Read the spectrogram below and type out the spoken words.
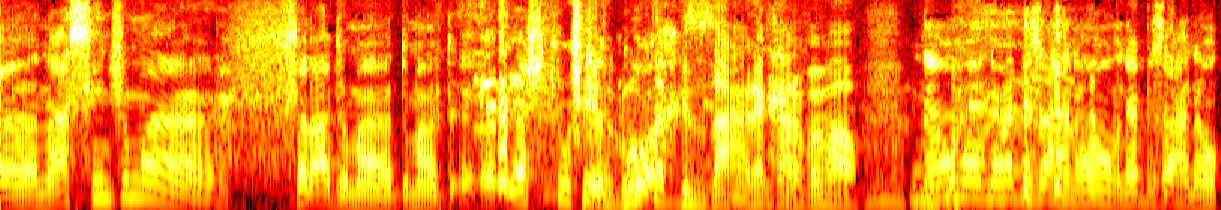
Uh, nascem de uma, sei lá, de uma, de uma eu acho que o escritor... Pergunta bizarra, né, cara? Foi mal. Não, não, não é bizarra não, não é bizarra não.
